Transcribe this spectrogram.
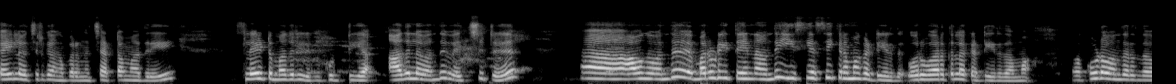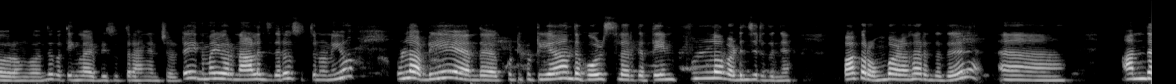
கையில வச்சிருக்காங்க பாருங்க சட்டை மாதிரி. ஸ்லேட்டு மாதிரி இருக்கு குட்டியா. அதுல வந்து வச்சுட்டு, அவங்க வந்து மறுபடியும் தேனை வந்து ஈஸியா சீக்கிரமா கட்டிடுது ஒரு வாரத்துல கட்டிடுதாமா கூட வந்திருந்தவங்க வந்து பார்த்தீங்களா, எப்படி சுத்துறாங்கன்னு சொல்லிட்டு, இந்த மாதிரி ஒரு 4, 5 தடவ உள்ள அப்படியே அந்த குட்டி குட்டியா அந்த ஹோல்ஸ்ல இருக்க தேன் ஃபுல்லா வடிஞ்சிருதுங்க. பார்க்க ரொம்ப அழகா இருந்தது. அந்த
